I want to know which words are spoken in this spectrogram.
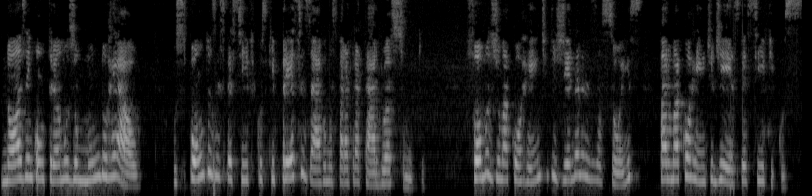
Nós encontramos o mundo real, os pontos específicos que precisávamos para tratar do assunto. Fomos de uma corrente de generalizações para uma corrente de específicos.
